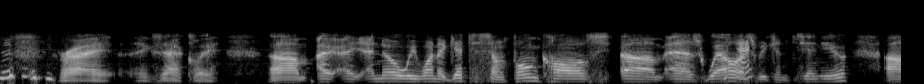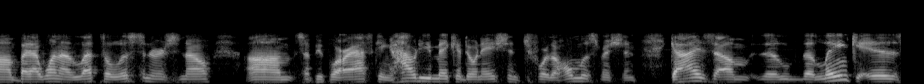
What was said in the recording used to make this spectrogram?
right, exactly. Um, I, I, I, know we want to get to some phone calls um, as well okay. as we continue, um, but I want to let the listeners know. Um, some people are asking, how do you make a donation for the homeless mission, guys? Um, the the link is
